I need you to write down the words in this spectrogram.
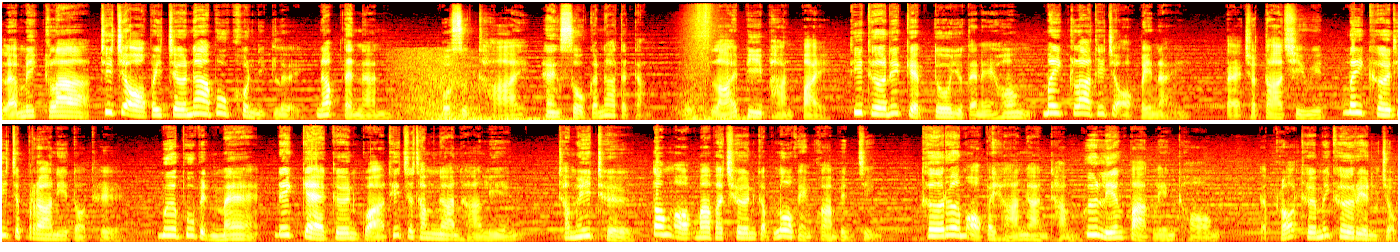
และไม่กล้าที่จะออกไปเจอหน้าผู้คนอีกเลย นับแต่นั้น บทสุดท้ายแห่งโศกนาฏกรรม หลายปีผ่านไปที่เธอได้เก็บตัวอยู่แต่ในห้องไม่กล้าที่จะออกไปไหน แต่ชะตาชีวิตไม่เคยที่จะปราณีต่อเธอ เมื่อผู้เป็นแม่ได้แก่เกินกว่าที่จะทำงานหาเลี้ยงทำให้เธอต้องออกมาเผชิญกับโลกแห่งความเป็นจริง เธอเริ่มออกไปหางานทำเพื่อเลี้ยงปากเลี้ยงท้อง แต่เพราะเธอไม่เคยเรียนจบ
